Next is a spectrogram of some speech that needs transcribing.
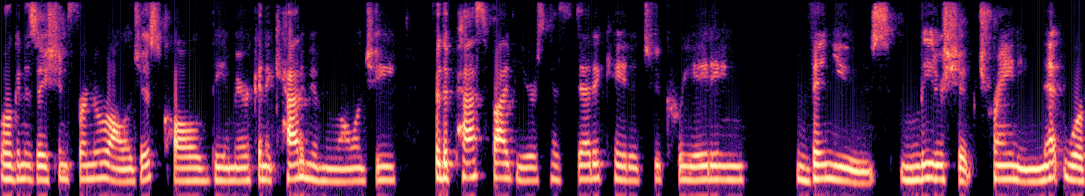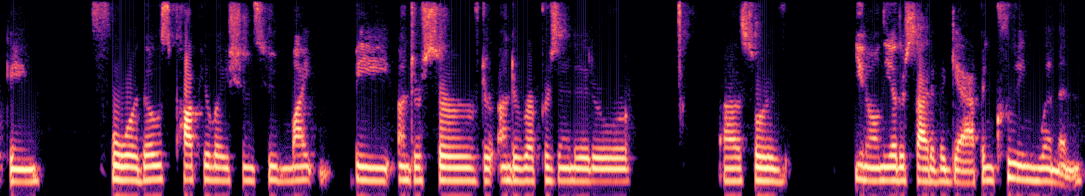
organization for neurologists called the American Academy of Neurology, for the past five years, has dedicated to creating venues, leadership, training, networking for those populations who might be underserved or underrepresented or uh, sort of, you know, on the other side of a gap, including women,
